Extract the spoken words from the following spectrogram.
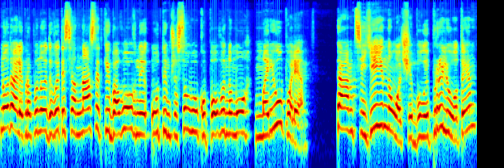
Ну а далі пропоную дивитися наслідки бавовни у тимчасово окупованому Маріуполі. Там цієї ночі були прильоти,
